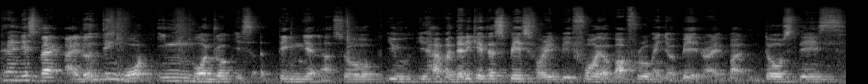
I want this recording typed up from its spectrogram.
10 years back, I don't think walk-in wardrobe is a thing yet. La. So you, you have a dedicated space for it before your bathroom and your bed, right? But those days,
